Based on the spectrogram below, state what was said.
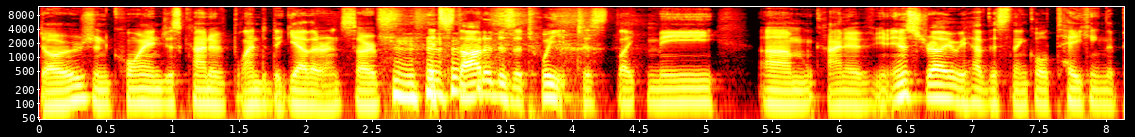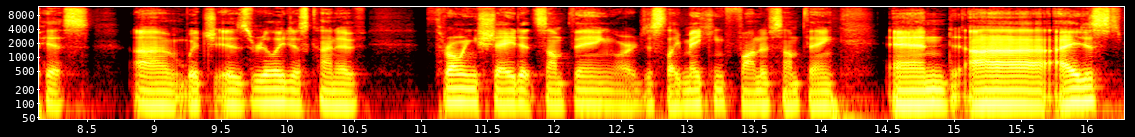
Doge and Coin just kind of blended together. And so it started as a tweet, just like me, um, kind of in Australia we have this thing called taking the piss, um, which is really just kind of throwing shade at something or just like making fun of something. And uh, I just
